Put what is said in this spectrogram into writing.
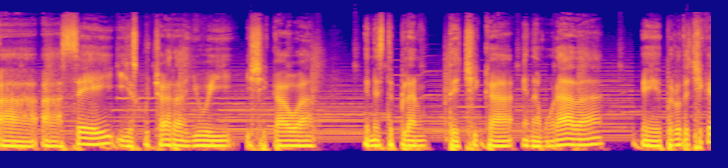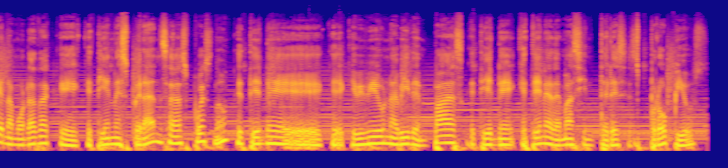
a, a Sei y escuchar a Yui Ishikawa en este plan de chica enamorada eh, pero de chica enamorada que, tiene esperanzas, pues, ¿no? Que tiene, que, vive una vida en paz, que tiene, que tiene además intereses propios,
